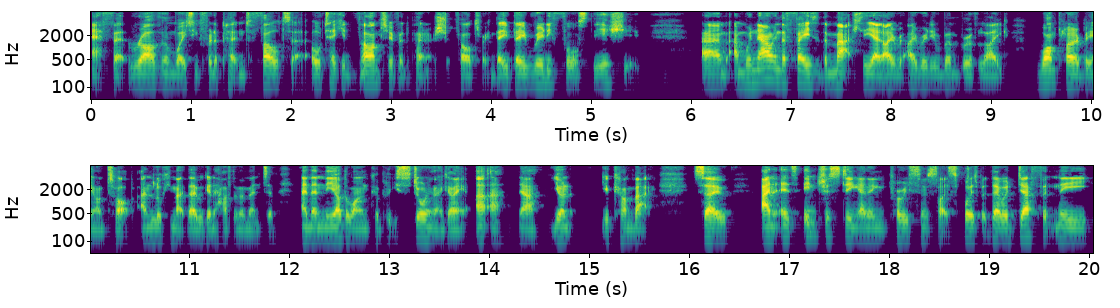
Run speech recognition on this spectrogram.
effort rather than waiting for an opponent to falter or take advantage of an opponent faltering. They they really forced the issue. Um, and we're now in the phase of the match. Yeah, I, I really remember of like one player being on top and looking like they were going to have the momentum, and then the other one completely stalling that, going, "Uh, uh nah, you're you come back." So, and it's interesting. I think probably some slight spoilers, but there were definitely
